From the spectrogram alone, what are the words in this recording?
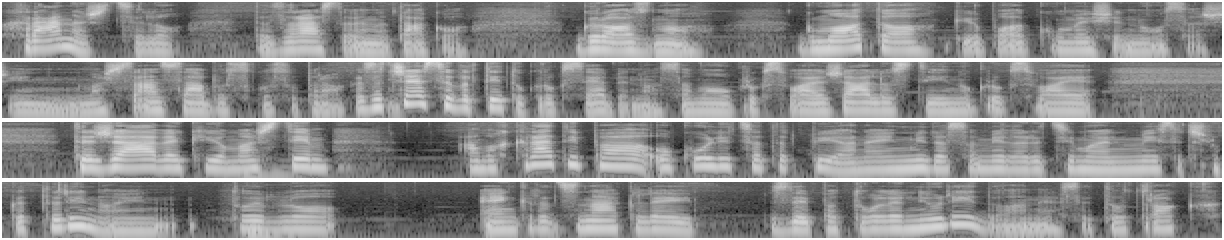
hraniš celo, da zraste na tako grozno gmoto, ki jo pa kome še nosiš in imaš sam sabo skozi upravka. Začne se vrteti okrog sebe, no, samo okrog svoje žalosti in okrog svoje težave, ki jo imaš s tem. Ampak hkrati pa okolica trpi. In mi, da sem imela recimo en mesečno Katarino in to je mhm. bilo enkrat znak, da zdaj pa tole ni v redu, da se ta otrok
